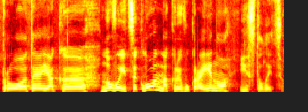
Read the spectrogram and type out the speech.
про те, як е, новий циклон накрив Україну і столицю.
